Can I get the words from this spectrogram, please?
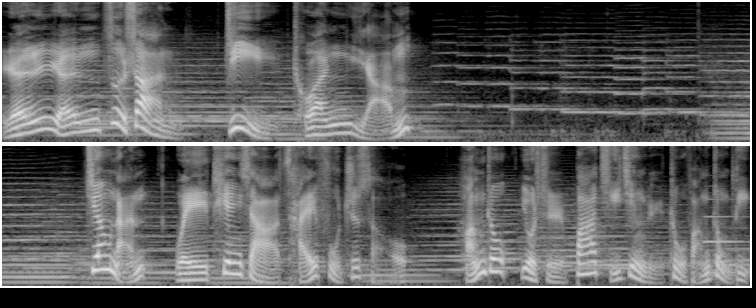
人人自善济川阳。江南为天下财富之首，杭州又是八旗劲旅驻防重地，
